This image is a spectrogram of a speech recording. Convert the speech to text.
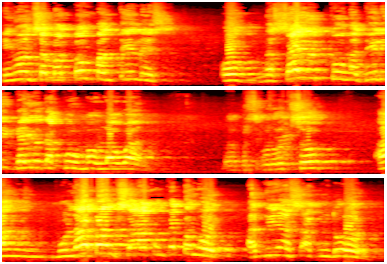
ingon sa batong pantilis. O nasayod ko nga dili gayud ako maulawan. Versikulo 8. Ang mulaban sa akong katungod, aniya sa akong doon.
